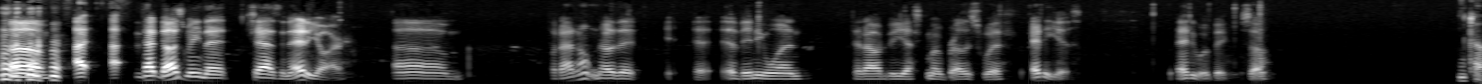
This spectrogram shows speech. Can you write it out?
Um, I, I that does mean that Chaz and Eddie are, um, but I don't know that uh, of anyone that I would be Eskimo brothers with. Eddie is. Eddie would be. So, Okay.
